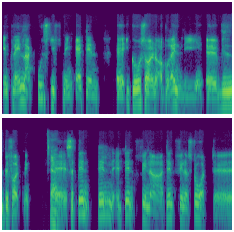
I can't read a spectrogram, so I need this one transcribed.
en planlagt udskiftning af den øh, i gåsøjne oprindelige øh, hvide befolkning. Ja. Øh, så den, den, den, finder, den finder stort øh,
